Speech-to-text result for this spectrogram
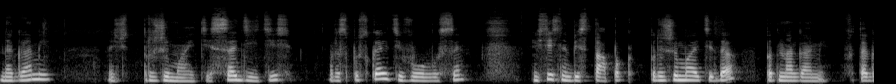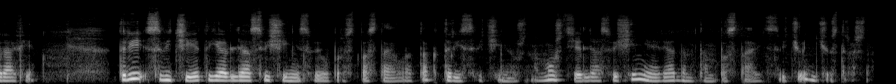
ногами Значит, прожимаете, садитесь, распускаете волосы, естественно, без тапок, прожимаете, да, под ногами фотографии. Три свечи, это я для освещения своего просто поставила. Так, три свечи нужно. Можете для освещения рядом там поставить свечу, ничего страшного.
